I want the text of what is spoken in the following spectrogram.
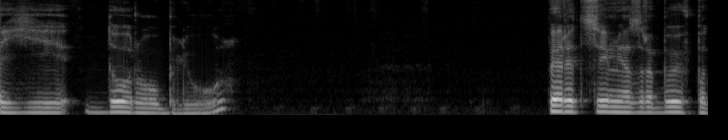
її дороблю. Перед цим я зробив по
